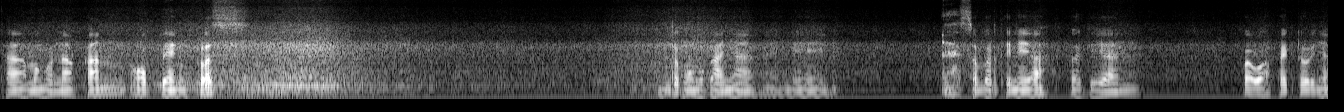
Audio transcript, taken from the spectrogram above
kita menggunakan obeng plus untuk membukanya. Ini seperti ini ya bagian bawah backdoornya.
